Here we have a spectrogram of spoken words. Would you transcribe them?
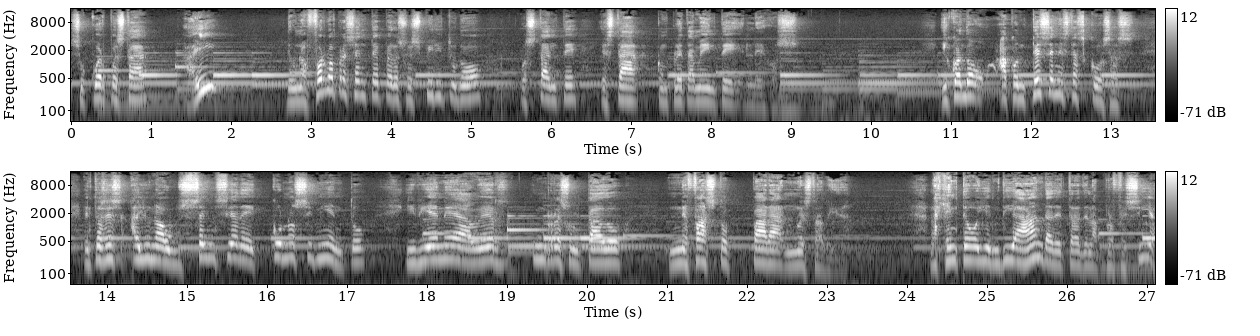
Su cuerpo está ahí de una forma presente, pero su espíritu no obstante está completamente lejos. Y cuando acontecen estas cosas, entonces hay una ausencia de conocimiento y viene a haber un resultado nefasto para nuestra vida. La gente hoy en día anda detrás de la profecía.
